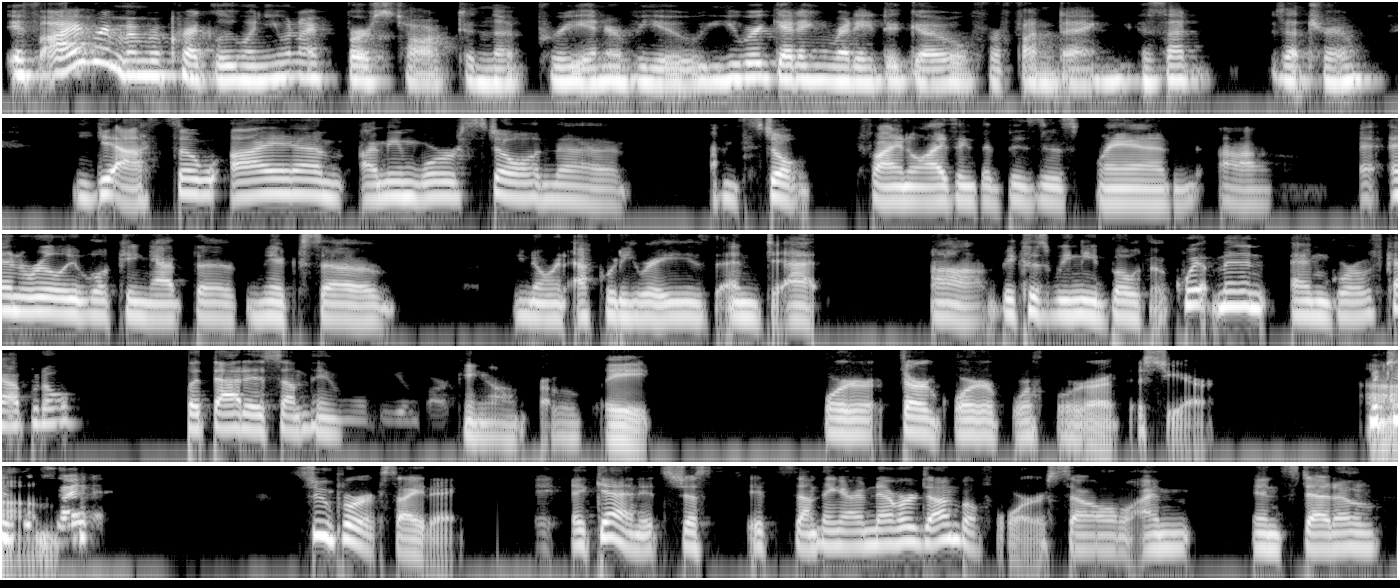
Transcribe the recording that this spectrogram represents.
If I remember correctly, when you and I first talked in the pre-interview, you were getting ready to go for funding. Is that is that true? Yeah. So I am. I mean, we're still in the. I'm still finalizing the business plan um, and really looking at the mix of, you know, an equity raise and debt uh, because we need both equipment and growth capital. But that is something we'll be embarking on probably quarter, third quarter, fourth quarter of this year. Which is um, exciting. Super exciting. Again, it's just, it's something I've never done before. So I'm, instead of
